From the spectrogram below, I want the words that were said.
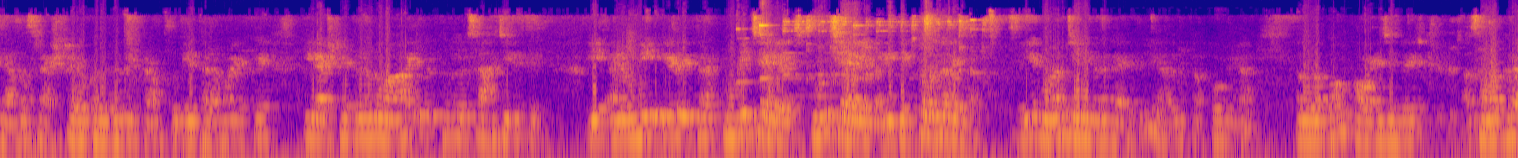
ക്യാമ്പസ് രാഷ്ട്രീയമൊക്കെ നിലനിൽക്കണം. പുതിയ തലമുറയൊക്കെ ഈ രാഷ്ട്രീയത്തിൽ നിന്ന് മാറി നിൽക്കുന്ന ഒരു സാഹചര്യത്തിൽ ഈ അലുമിനിയുടെ ഇത്ര കൂടിച്ചേരൽ കൂടിച്ചേരലുകൾ ഈ ഗെറ്റുഗതറുകൾ വലിയ ഗുണം ചെയ്യുന്ന കാര്യത്തിൽ യാതൊരു തർക്കവുമില്ല അതോടൊപ്പം കോളേജിന്റെ സമഗ്ര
